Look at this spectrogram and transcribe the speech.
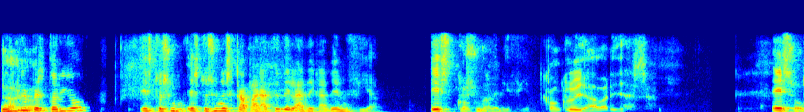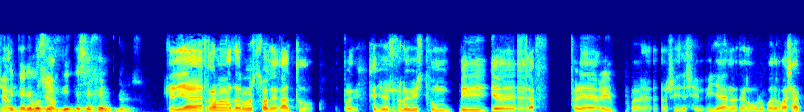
un repertorio, esto es un, esto es un escaparate de la decadencia, esto Con, es una delicia. Concluya, varillas. Eso, yo, que tenemos suficientes ejemplos. Quería rematar vuestro alegato, porque es que yo solo he visto un vídeo de la Feria de Abril, pues no soy de Sevilla, no tengo grupo de WhatsApp,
